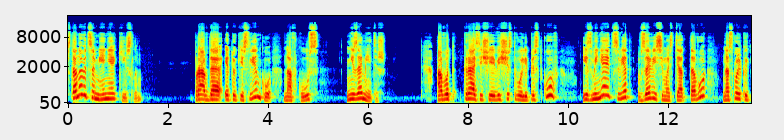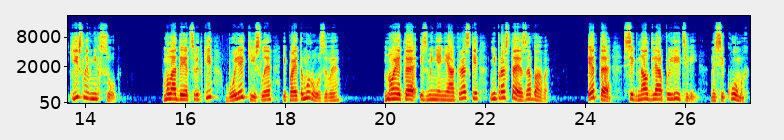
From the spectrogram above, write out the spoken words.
становится менее кислым. Правда, эту кислинку на вкус не заметишь. А вот красящее вещество лепестков изменяет цвет в зависимости от того, насколько кислый в них сок. Молодые цветки более кислые и поэтому розовые. Но это изменение окраски непростая забава. Это сигнал для опылителей, насекомых,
